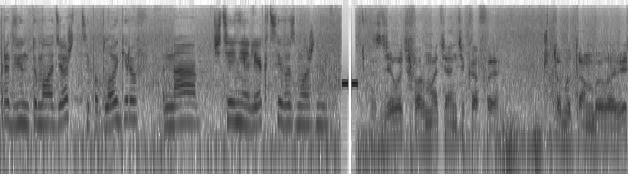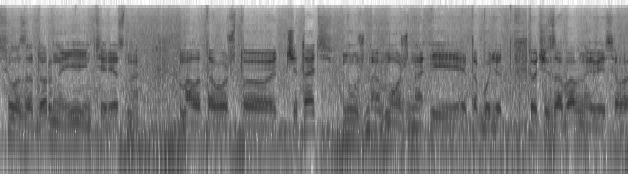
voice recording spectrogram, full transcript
продвинутую молодежь, типа блогеров, на чтение лекций, возможно. Сделать в формате антикафе, чтобы там было весело, задорно и интересно. Мало того, что читать нужно, можно, и это будет очень забавно и весело.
